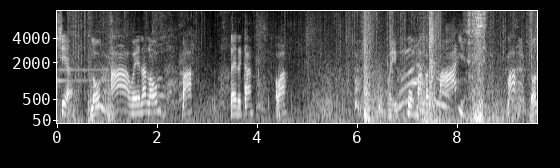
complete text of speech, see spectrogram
เชี่ยล้มอ้าเวรแล้วล้มมาได้เลยกันเอามาเฮ้ยพวกมันก็ตายมาโดน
